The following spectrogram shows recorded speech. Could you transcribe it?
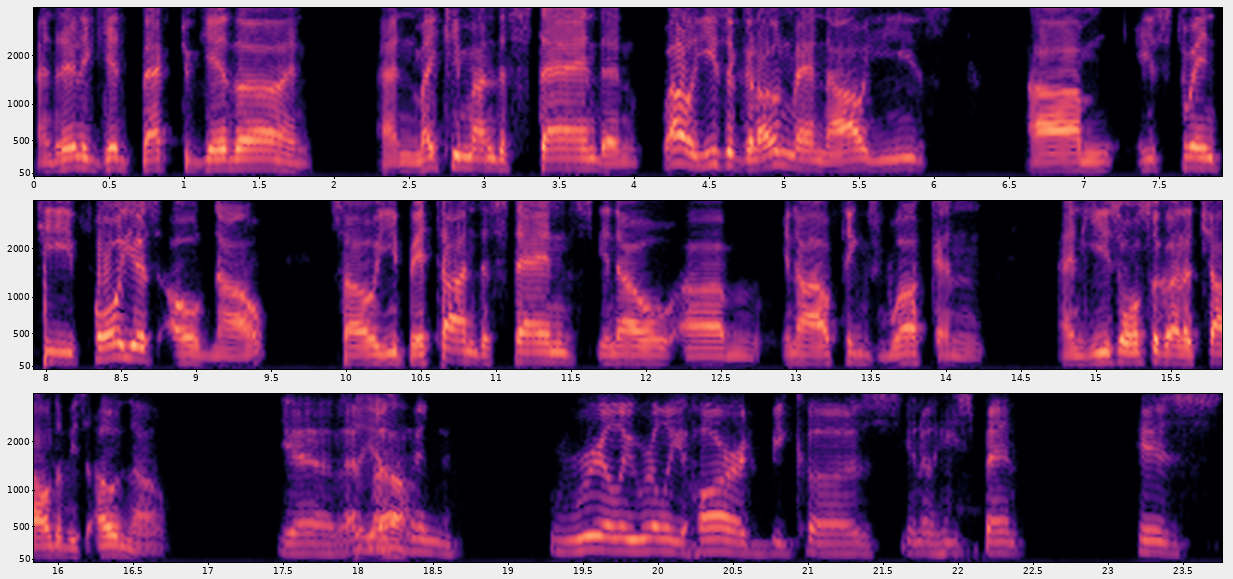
and really get back together and, and make him understand. And well, he's a grown man now. He's um, he's 24 years old now, so he better understands, you know, um, you know how things work, and and he's also got a child of his own now. Yeah, that so, must have been really, really hard because you know he spent his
